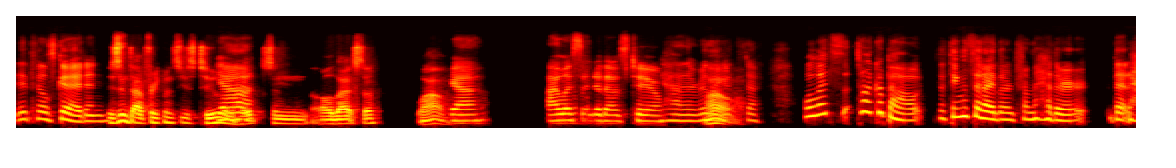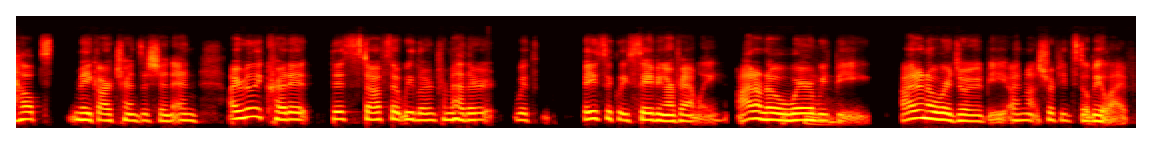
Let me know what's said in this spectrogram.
it feels good. And isn't that frequencies too, Yeah. and hertz and all that stuff. Wow. Yeah. I listen to those too. yeah, they're really Wow. good stuff. Well, let's talk about the things that I learned from Heather that helped make our transition. And I really credit this stuff that we learned from Heather with basically saving our family. I don't know where we'd Mhm. be. I don't know where Joey would be. I'm not sure if he'd still be alive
